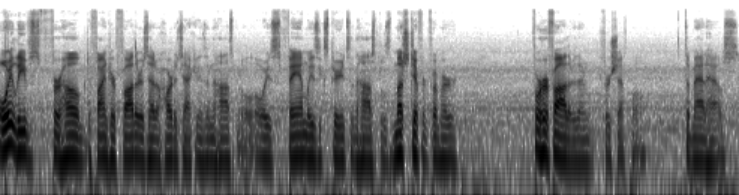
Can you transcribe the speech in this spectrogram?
Oi leaves for home to find her father has had a heart attack and is in the hospital. Oi's family's experience in the hospital is much different from her, for her father than for Chef Paul. It's a madhouse,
